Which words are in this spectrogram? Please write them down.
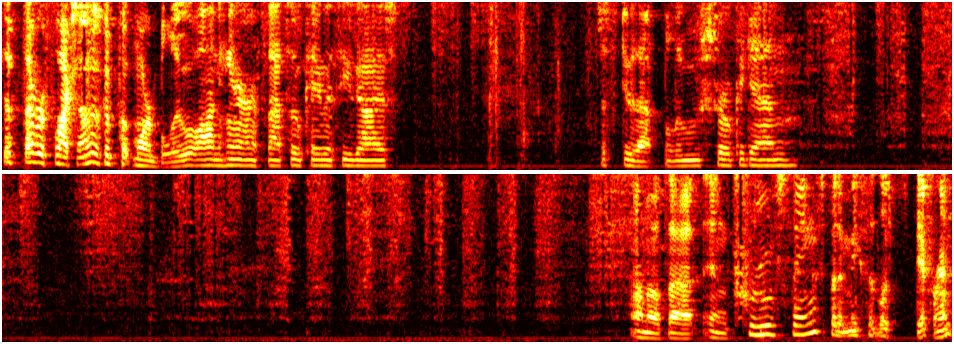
Just that reflection. I'm just going to put more blue on here if that's okay with you guys. Just do that blue stroke again. I don't know if that improves things, but it makes it look different.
